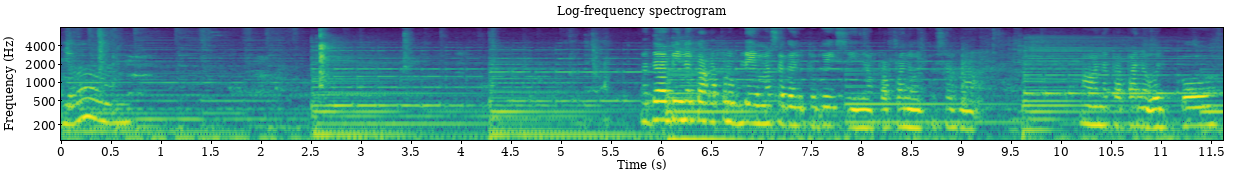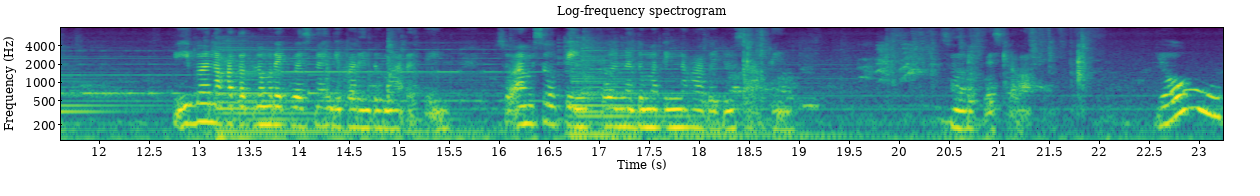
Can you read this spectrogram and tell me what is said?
Yan. Madami nagkakaproblema sa ganito guys eh. Napapanood ko sa mga, mga napapanood ko. Yung iba nakatatlong request na hindi pa rin dumarating. So I'm so thankful na dumating na kagad yun sa akin. Isang request lang ako. Yo!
